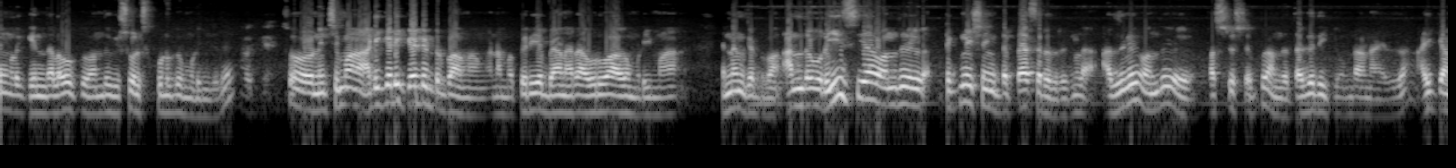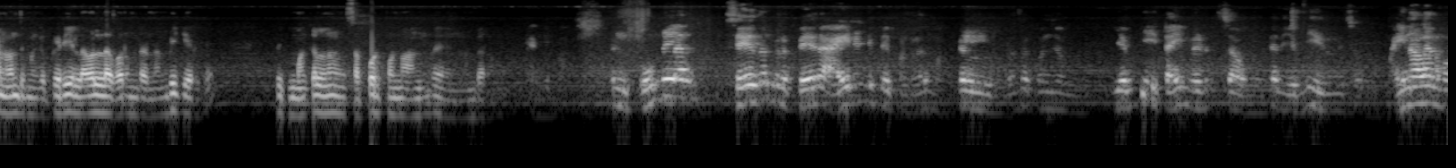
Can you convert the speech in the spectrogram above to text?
எங்களுக்கு இந்த அளவுக்கு வந்து விஷுவல்ஸ் கொடுக்க முடிஞ்சது. ஸோ நிச்சயமா அடிக்கடி கேட்டுட்டு இருப்பாங்க அவங்க. நம்ம பெரிய பேனராக உருவாக முடியுமா? என்னன்னு கேட்டுப்பாங்க அந்த ஒரு ஈஸியாக வந்து டெக்னீஷியன் கிட்ட பேசுறது இருக்குங்களா அதுவே வந்து ஃபர்ஸ்ட் ஸ்டெப்பு அந்த தகுதிக்கு உண்டான இதுதான். ஐகான் வந்து மிகப்பெரிய லெவலில் வரும்ன்ற நம்பிக்கை இருக்கு. இதுக்கு மக்கள்லாம் சப்போர்ட் பண்ணுவாங்கன்னு நம்புறோம். உங்களை சேதுன்ற பேரை ஐடென்டிஃபை பண்றது மக்கள் கொஞ்சம் எப்படி டைம் எடுத்துச்சு அவங்களுக்கு அது எப்படி இருந்துச்சு? மைனால நம்ம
